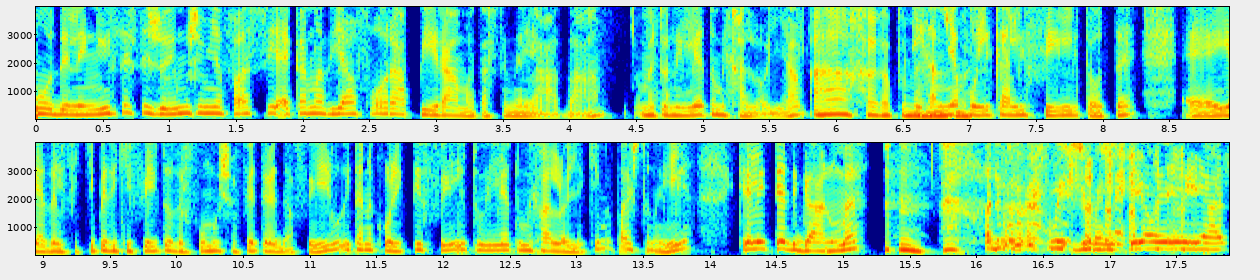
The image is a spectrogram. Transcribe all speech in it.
modeling ήρθε στη ζωή μου σε μια φάση. Έκανα διάφορα πειράματα στην Ελλάδα με τον Ηλία το Μιχαλόλια. Αχ, αγαπημένος Είχα μια μας. πολύ καλή φίλη τότε. Ε, η αδελφική παιδική φίλη του αδερφού μου, η Σοφία Τριανταφύλου, ήταν κολλητή φίλη του Ηλία του Μιχαλόλια. Και με πάει στον Ηλία και λέει: Τι να την κάνουμε; Να την φωτογραφίσουμε, λέει ο Ηλίας.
